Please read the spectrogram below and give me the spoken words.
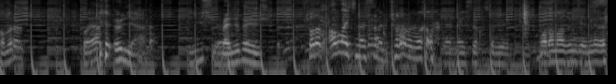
Kamera... Baya öl ya. İyiymiş ya. Bence de iyiymiş. Çorap Allah için açsana bir çoraba bir bakalım. Yani ben size soruyorum. Bu adam az önce eline ver.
